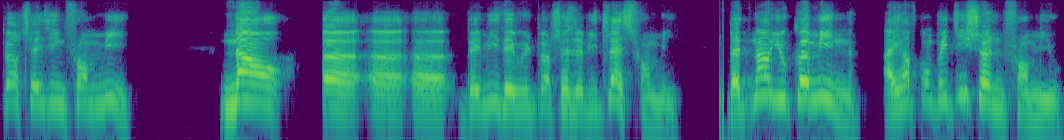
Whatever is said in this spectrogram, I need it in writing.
purchasing from me. Now, maybe they will purchase a bit less from me. But now you come in, I have competition from you.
